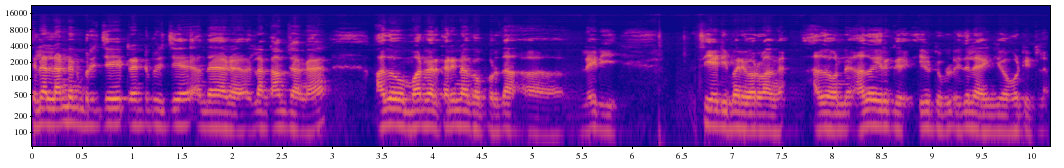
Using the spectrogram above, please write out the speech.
சில லண்டன் பிரிட்ஜு ட்ரெண்ட் பிரிட்ஜு அந்த இதெல்லாம் காமிச்சாங்க. அதுவும் மர்டர் கரீனா கபூர் தான். லேடி சிஐடி மாதிரி வருவாங்க. அது ஒன்று அதுவும் இருக்குது யூடியூப்பில் இதில் எங்கேயோ ஓட்டிட்டில்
